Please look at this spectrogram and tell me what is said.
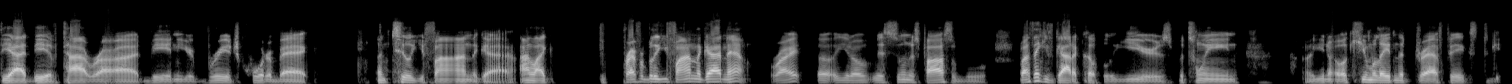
the idea of Tyrod being your bridge quarterback until you find the guy. I like preferably you find the guy now, right? Uh, you know, as soon as possible. But I think you've got a couple of years between uh, you know, accumulating the draft picks. Get,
